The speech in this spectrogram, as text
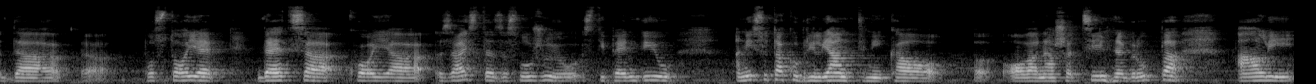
da postoje deca koja zaista zaslužuju stipendiju, a nisu tako briljantni kao ova naša ciljna grupa, ali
